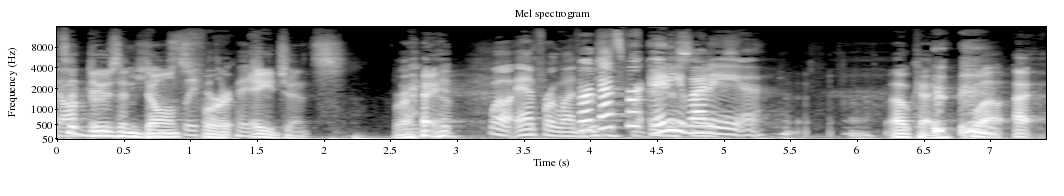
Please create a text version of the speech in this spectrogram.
that's a do's You and shouldn't don'ts sleep with your for patients. agents, right? Well, and for lenders. for that's for, goodness anybody. sakes. Okay. Well, I,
